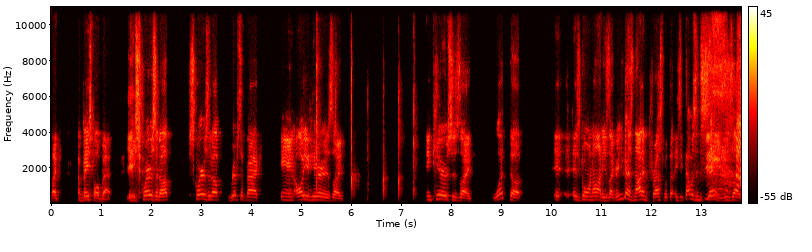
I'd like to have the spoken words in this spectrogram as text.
like a baseball bat. And he squares it up, squares it up, rips it back, and all you hear is like, and Kyrgios is like, "What the is going on. He's like, are you guys not impressed with that? He's like, that was insane. He's like,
